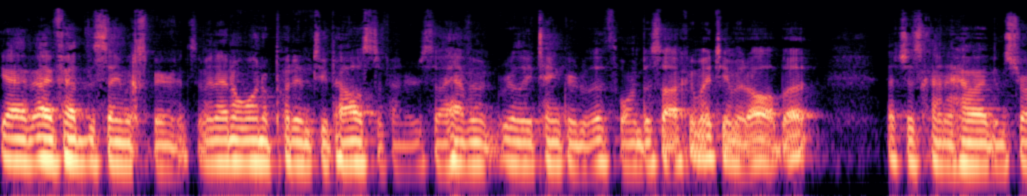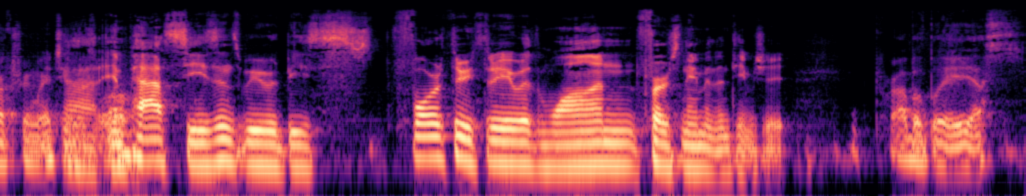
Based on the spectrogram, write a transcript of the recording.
Yeah, I've, I've had the same experience. I mean, I don't want to put in two Palace defenders, so I haven't really tinkered with Wan-Bissaka in my team at all. But that's just kind of how I've been structuring my team. God, well. in past seasons, we would be s- three with Wan first name in the team sheet. Probably, yes.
